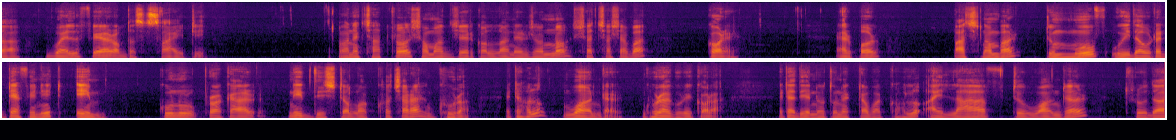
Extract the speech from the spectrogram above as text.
the welfare of the society অনেক ছাত্র সমাজের কল্যাণের জন্য স্বেচ্ছাসেবা করে। এরপর পাঁচ number to move without a definite aim কোনো প্রকার নির্দিষ্ট লক্ষ্য ছাড়া ঘোরা। এটা হলো ওয়ান্ডার ঘোরাঘুরি করা। এটা দিয়ে নতুন একটা বাক্য হলো I love to wander through the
